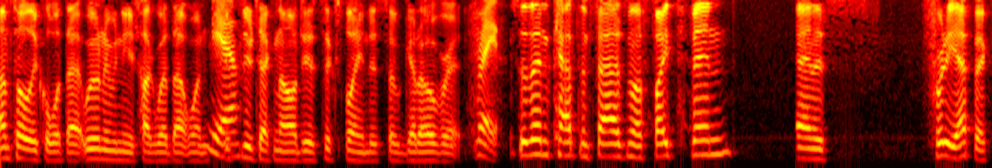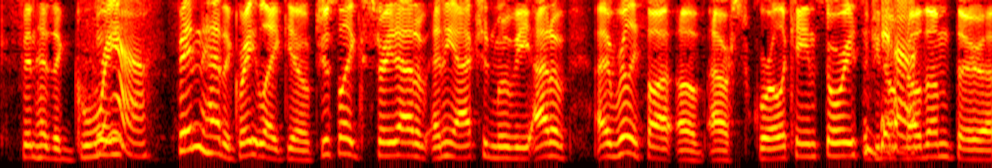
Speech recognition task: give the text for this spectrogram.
I'm totally cool with that. We don't even need to talk about that one. Yeah. it's new technology. It's explained it, so get over it. Right. So then Captain Phasma fights Finn, and it's pretty epic. Finn has a great. Yeah. Finn had a great, like, you know, just like straight out of any action movie. Out of, I really thought of our Squirrelicane stories. If you Yeah. don't know them, they're uh,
